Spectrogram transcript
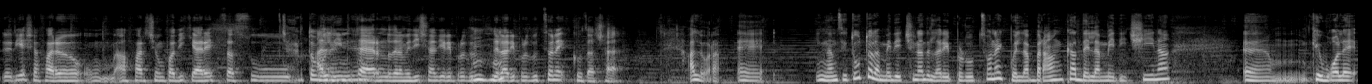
riesci a, fare, a farci un po' di chiarezza su certo, all'interno della medicina riprodu- uh-huh. della riproduzione cosa c'è? Allora, eh, innanzitutto la medicina della riproduzione è quella branca della medicina ehm, che vuole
